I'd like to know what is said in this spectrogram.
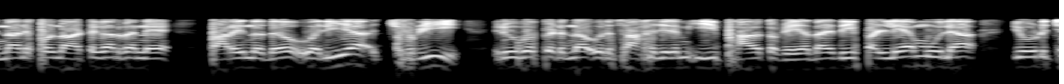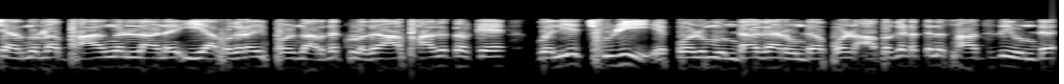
എന്നാണ് ഇപ്പോൾ നാട്ടുകാർ തന്നെ പറയുന്നത്. വലിയ ചുഴി രൂപപ്പെടുന്ന ഒരു സാഹചര്യം ഈ ഭാഗത്തൊക്കെ അതായത് ഈ പള്ളിയാമൂലയോട് ചേർന്നുള്ള ഭാഗങ്ങളിലാണ് ഈ അപകടം ഇപ്പോൾ നടന്നിട്ടുള്ളത്. ആ ഭാഗത്തൊക്കെ വലിയ ചുഴി എപ്പോഴും ഉണ്ടാകാറുണ്ട്. അപ്പോൾ അപകടത്തിന് സാധ്യതയുണ്ട്.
